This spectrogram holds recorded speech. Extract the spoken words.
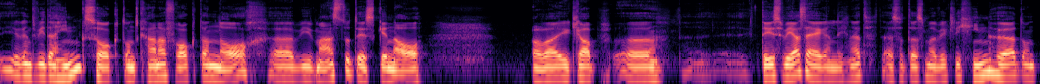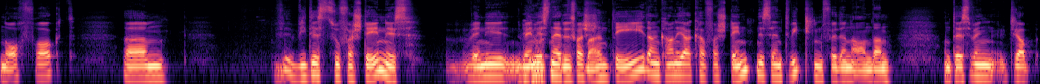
irgendwie dahingesagt und keiner fragt dann nach, äh, wie meinst du das genau? Aber ich glaube, äh, das wäre es eigentlich nicht. Also, dass man wirklich hinhört und nachfragt, ähm, wie, das zu verstehen ist. Wenn ich, wenn ich es nicht verstehe, dann kann ich ja kein Verständnis entwickeln für den anderen. Und deswegen glaube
